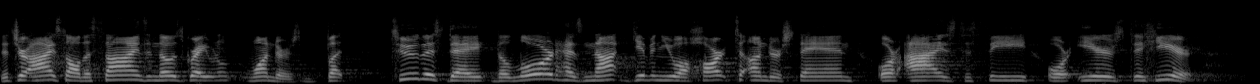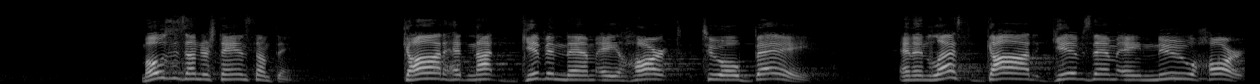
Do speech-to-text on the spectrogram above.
that your eyes saw, the signs and those great wonders. But to this day, the Lord has not given you a heart to understand, or eyes to see, or ears to hear. Moses understands something. God had not given them a heart to obey. And unless God gives them a new heart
